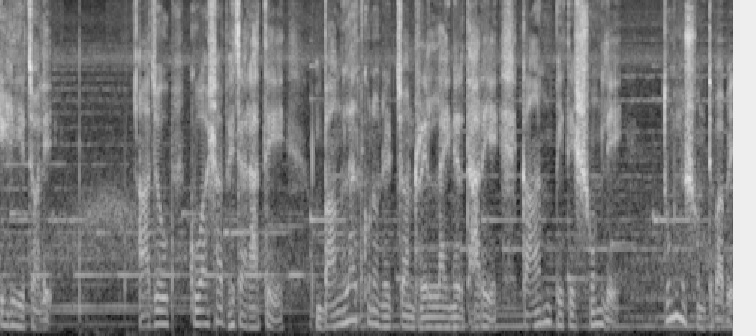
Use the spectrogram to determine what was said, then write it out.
এড়িয়ে চলে। আজও কুয়াশা ভেজা রাতে বাংলার কোনো নির্জন রেল লাইনের ধারে কান পেতে শুনলে তুমিও শুনতে পাবে,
